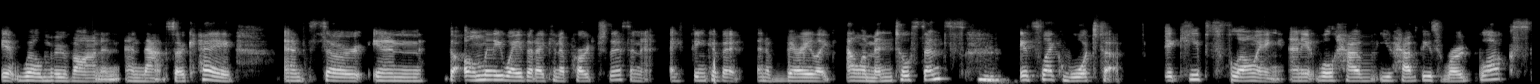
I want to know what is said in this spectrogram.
it will move on and, and that's okay. And so in the only way that I can approach this, and I think of it in a very like elemental sense, mm-hmm. it's like water. It keeps flowing and it will have you have these roadblocks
